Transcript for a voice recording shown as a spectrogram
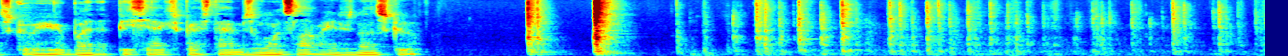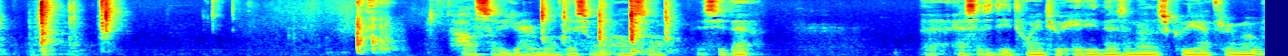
Screw here by the PCI Express times one slot right there's another screw. Also, you gotta remove this one also. You see that? The SSD 2280, there's another screw you have to remove.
